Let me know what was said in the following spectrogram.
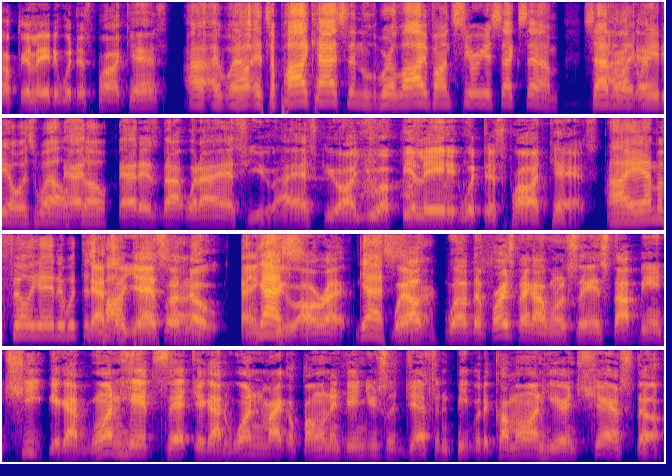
affiliated with this podcast? Uh, I- well, it's a podcast, and we're live on Sirius XM satellite radio as well. That- So that is not what I asked you. I asked you, are you affiliated with this podcast? I am affiliated with this That's podcast. a yes or sir. no. Thank Yes. you. All right. Yes, Well, sir. well, the first thing I want to say is stop being cheap. You got one headset, you got one microphone, and then you suggesting people to come on here and share stuff.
